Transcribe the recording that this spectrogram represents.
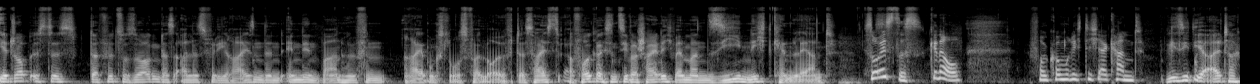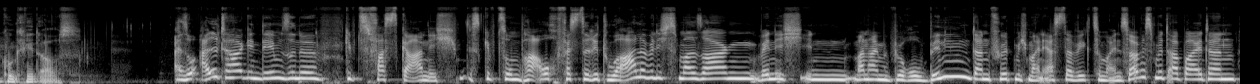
Ihr Job ist es, dafür zu sorgen, dass alles für die Reisenden in den Bahnhöfen reibungslos verläuft. Das heißt, erfolgreich sind Sie wahrscheinlich, wenn man Sie nicht kennenlernt. So ist es, genau. Vollkommen richtig erkannt. Wie sieht Ihr Alltag konkret aus? Also Alltag in dem Sinne gibt's fast gar nicht. Es gibt so ein paar auch feste Rituale, will ich es mal sagen. Wenn ich in Mannheim im Büro bin, dann führt mich mein erster Weg zu meinen Service-Mitarbeitern.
